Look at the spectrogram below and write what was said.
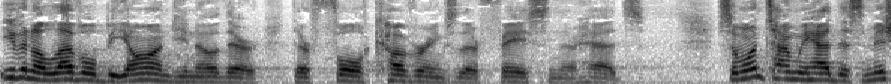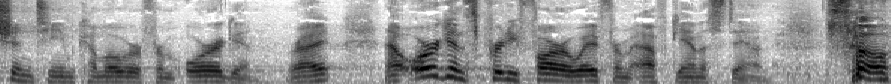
even a level beyond, you know, their, their full coverings of their face and their heads. So one time we had this mission team come over from Oregon, right? Now, Oregon's pretty far away from Afghanistan. So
